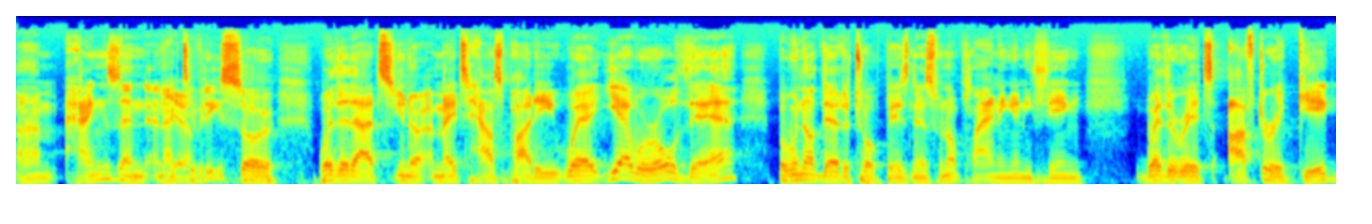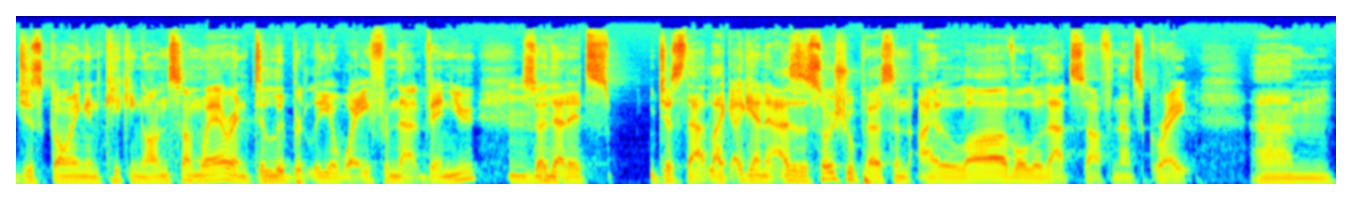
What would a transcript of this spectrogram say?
um, hangs and, and Yeah. activities. So whether that's you know a mate's house party where yeah we're all there, but we're not there to talk business. We're not planning anything. Whether it's after a gig, just going and kicking on somewhere and deliberately away from that venue, so that it's just that. Like again, as a social person, I love all of that stuff, and that's great. Um,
